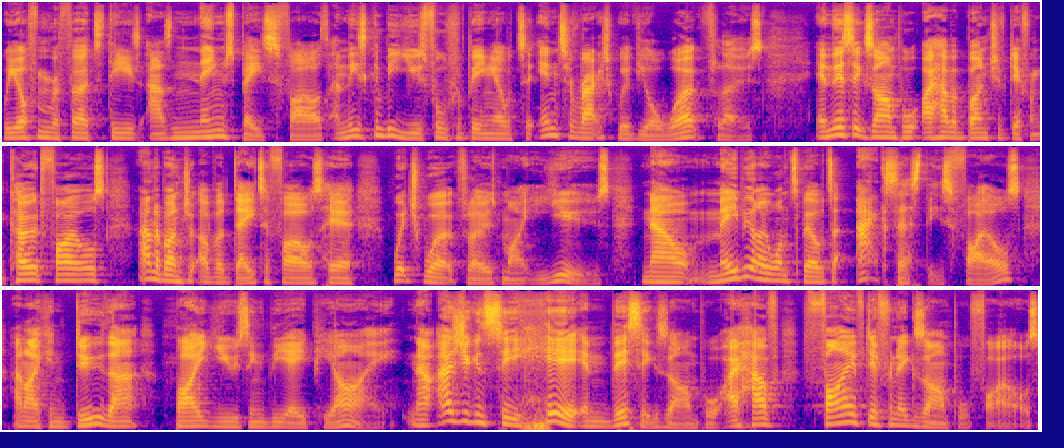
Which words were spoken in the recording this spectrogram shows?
We often refer to these as namespace files, and these can be useful for being able to interact with your work workflows. In this example, I have a bunch of different code files and a bunch of other data files here, which workflows might use. Now, maybe I want to be able to access these files, and I can do that by using the API. Now, as you can see here in this example, I have five different example files.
